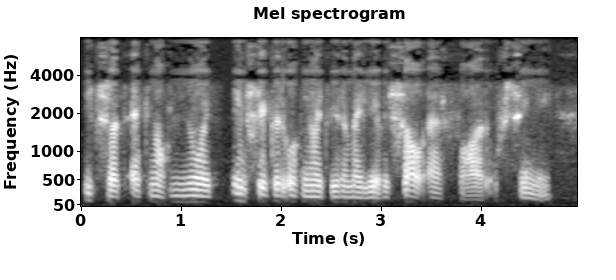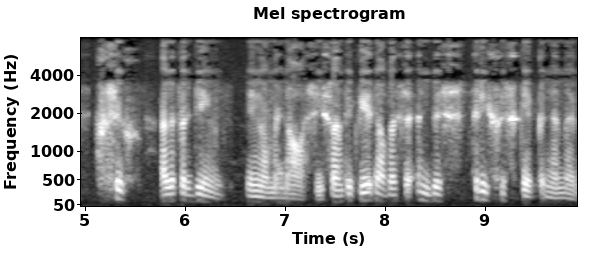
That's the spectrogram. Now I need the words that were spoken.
iets wat ek nog nooit en seker ook nooit weer in my lewe sal ervaar of sien nie. Hulle verdien die nominasies want ek weet daar was 'n industrie geskep in hulle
